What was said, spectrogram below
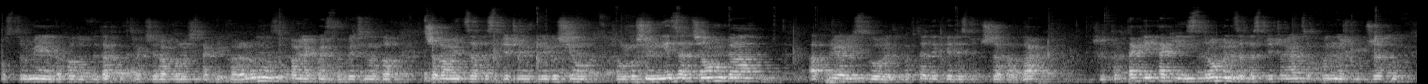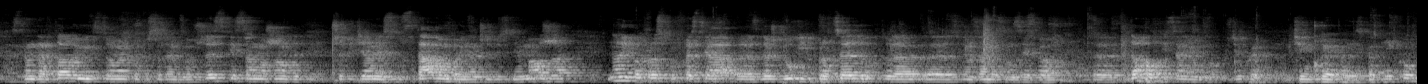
po strumieniu dochodów wydatków w trakcie roku one się tak nie korelują. Zupełnie jak Państwo wiecie, no to trzeba mieć zabezpieczenie, to niego się, to go się nie zaciąga a priori z góry, tylko wtedy, kiedy jest potrzeba, tak? Czyli to, taki, taki instrument zabezpieczający płynność budżetu standardowym instrumentem posiadającym wszystkie samorządy, przewidziany jest ustawą, bo inaczej być nie może. No i po prostu kwestia e, dość długich procedur, które e, związane są z jego e, do podpisania. Dziękuję. Dziękuję Panie Skarbniku.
